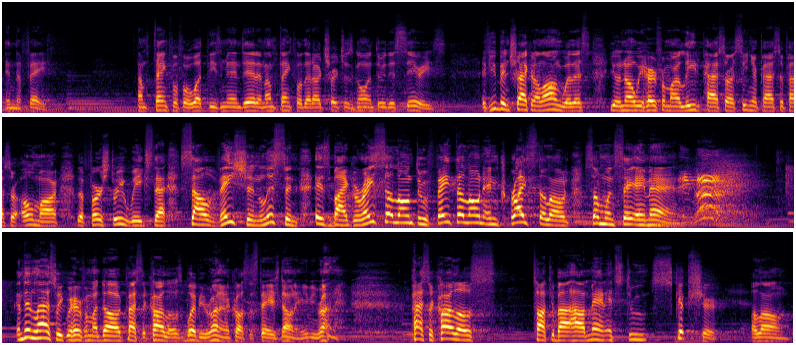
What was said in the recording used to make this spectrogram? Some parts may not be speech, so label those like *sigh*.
in the faith. I'm thankful for what these men did, and I'm thankful that our church is going through this series. If you've been tracking along with us, you'll know we heard from our lead pastor, our senior pastor, Pastor Omar, the first three weeks that salvation, listen, is by grace alone, through faith alone, in Christ alone. Someone say amen. Amen. And then last week we heard from my dog, Pastor Carlos. Boy, be running across the stage, don't he? He be running. Pastor Carlos talked about how, man, it's through scripture alone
